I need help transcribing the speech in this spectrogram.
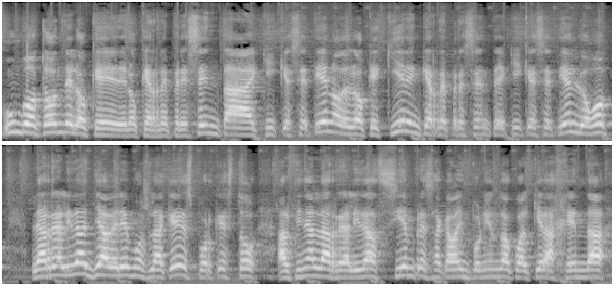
un botón de lo que, de lo que representa Quique Setién o de lo que quieren que represente Quique Setién. Luego, la realidad ya veremos la que es, porque esto, al final, la realidad siempre se acaba imponiendo a cualquier agenda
